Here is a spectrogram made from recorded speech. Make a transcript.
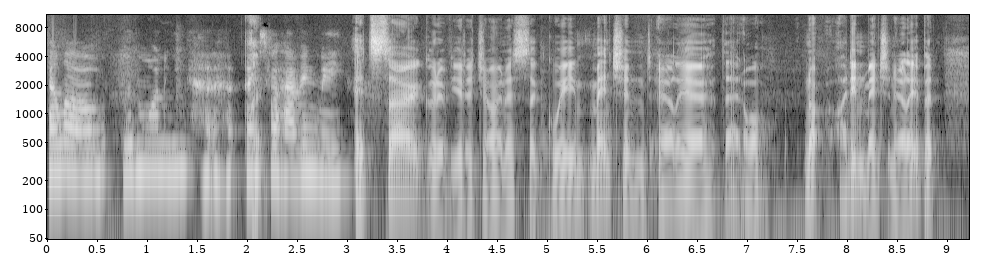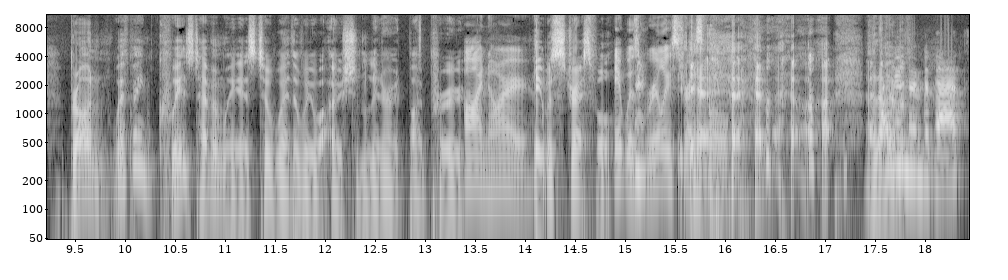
Hello, good morning. Thanks for having me. It's so good of you to join us. Like we mentioned earlier that, or not, I didn't mention earlier, but Bron, we've been quizzed, haven't we, as to whether we were ocean literate by Prue. I know. It was stressful. It was really stressful. and uh, I have a- remember that.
